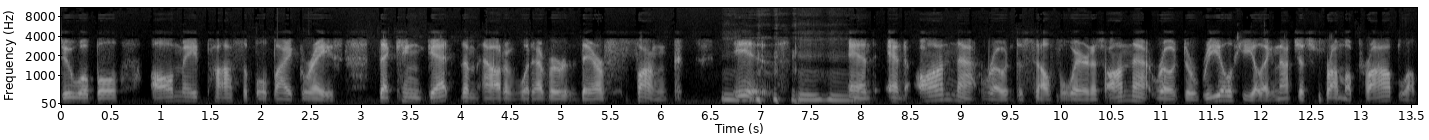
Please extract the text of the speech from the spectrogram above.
doable, all made possible by grace, that can get them out of whatever their funk Mm-hmm. is. Mm-hmm. And and on that road to self awareness, on that road to real healing, not just from a problem,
